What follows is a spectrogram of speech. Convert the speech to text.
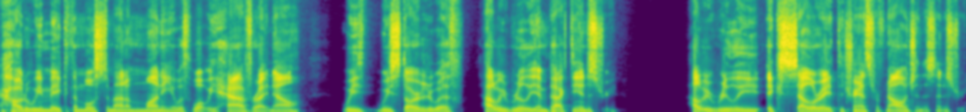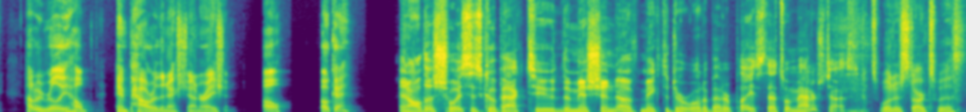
how do we make the most amount of money with what we have right now. We we started with how do we really impact the industry? How do we really accelerate the transfer of knowledge in this industry? How do we really help empower the next generation? Oh, okay. And all those choices go back to the mission of make the dirt world a better place. That's what matters to us. That's what it starts with.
